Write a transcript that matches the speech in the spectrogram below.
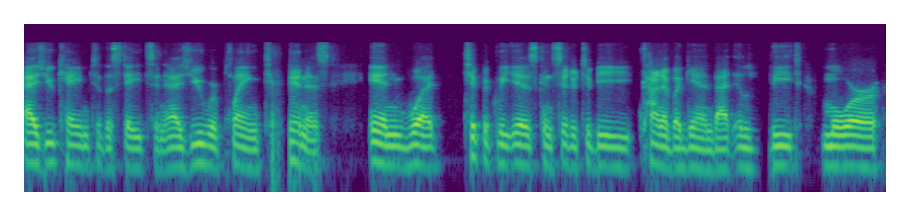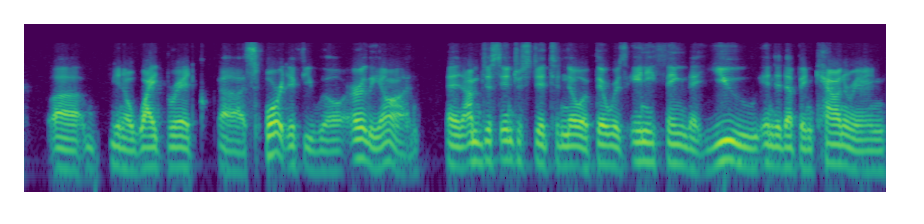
As you came to the states and as you were playing tennis in what typically is considered to be kind of again that elite more uh, you know white bread uh, sport if you will early on. And i'm just interested to know if there was anything that you ended up encountering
